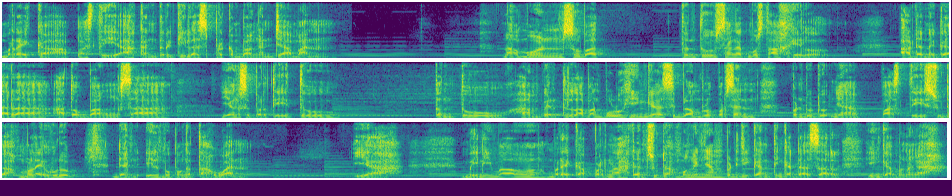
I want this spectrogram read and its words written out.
mereka pasti akan tergilas perkembangan zaman. Namun, sobat, tentu sangat mustahil ada negara atau bangsa yang seperti itu. Tentu hampir 80 hingga 90 persen penduduknya pasti sudah melek huruf dan ilmu pengetahuan. Ya, minimal mereka pernah dan sudah mengenyam pendidikan tingkat dasar hingga menengah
